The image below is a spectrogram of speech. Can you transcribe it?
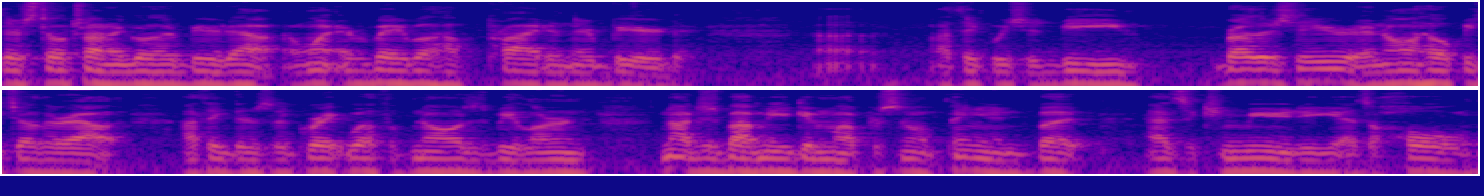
they're still trying to grow their beard out. I want everybody to have pride in their beard. Uh, I think we should be brothers here and all help each other out. I think there's a great wealth of knowledge to be learned, not just by me giving my personal opinion, but as a community as a whole.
